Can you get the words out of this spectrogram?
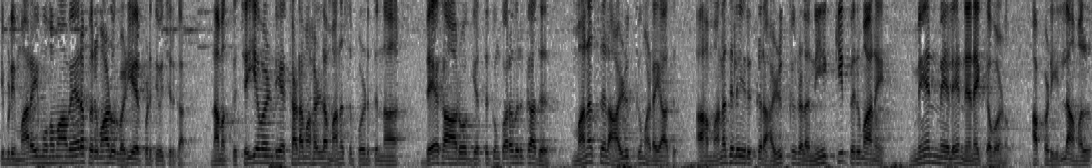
இப்படி மறைமுகமா வேற பெருமாள் ஒரு வழி ஏற்படுத்தி வச்சிருக்கார். நமக்கு செய்ய வேண்டிய கடமைகள்ல மனசு படுத்துனா தேக ஆரோக்கியத்துக்கும் குறைவு இருக்காது. மனசுல அழுக்கும் அடையாது. ஆக மனதிலே இருக்கிற அழுக்குகளை நீக்கி பெருமானை மேன்மேலே நினைக்க வேணும். அப்படி இல்லாமல்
